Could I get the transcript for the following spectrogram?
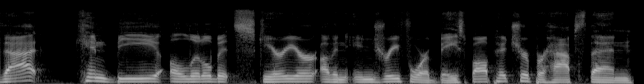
that can be a little bit scarier of an injury for a baseball pitcher, perhaps than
